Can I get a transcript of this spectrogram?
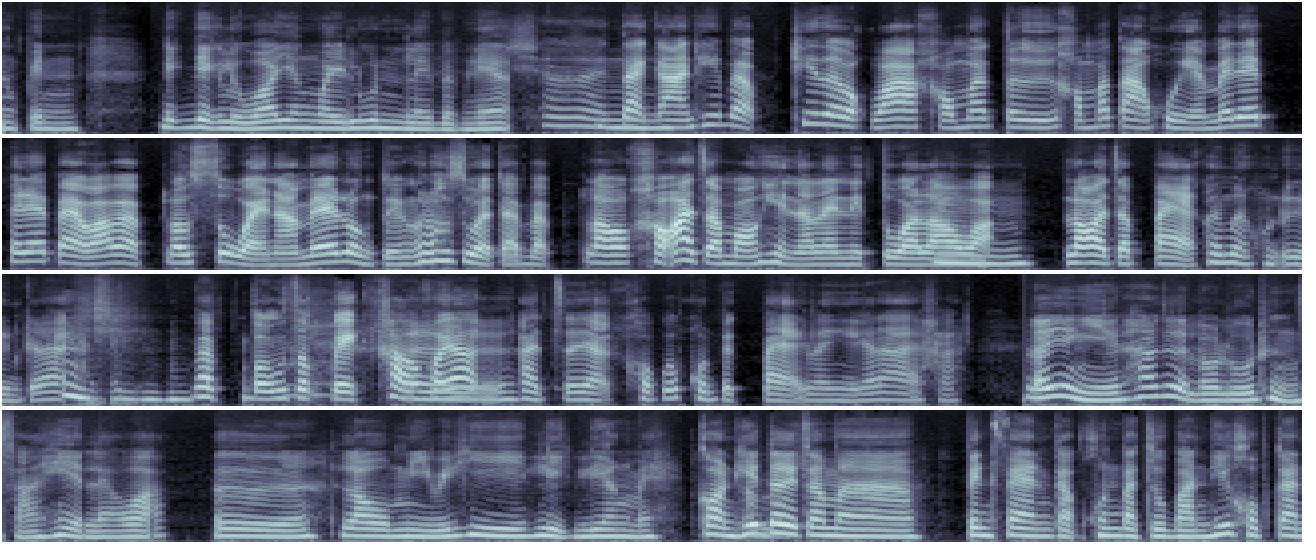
ยังเป็นเด็กๆ หรือว่ายังวัยรุ่นอะไรแบบเนี้ยใช่อืม แต่การที่แบบที่เลยบอกว่าเขามาตื้อเขามาตามคุยอะไม่ได้ไม่ได้แปลว่าแบบเราสวยนะ ไม่ได้หลงตัวเองว่าเราสวยแต่แบบเราเขาอาจจะมองเห็นอะไรในตัวเราอะอืมเราอาจจะแปลกไม่เหมือนคนอื่นก็ได้ แบบตรงสเปคเขาเออเขาอยากอาจจะอยากคบกับคนแปลกๆอะไรอย่างเงี้ยก็ได้ค่ะ แล้วอย่างนี้ถ้าเกิดเรารู้ถึงสาเหตุแล้วอะเออ เรามีวิธีหลีกเลี่ยงไหม ก่อนที่ทำไมเตยจะมาเป็นแฟนกับคนปัจจุบันที่คบกัน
